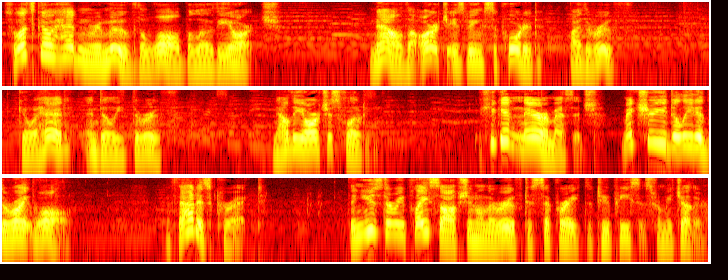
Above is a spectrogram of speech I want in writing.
So let's go ahead and remove the wall below the arch. Now the arch is being supported by the roof. Go ahead and delete the roof. Now the arch is floating. If you get an error message, make sure you deleted the right wall. If that is correct, then use the replace option on the roof to separate the two pieces from each other.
